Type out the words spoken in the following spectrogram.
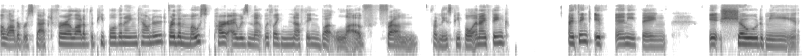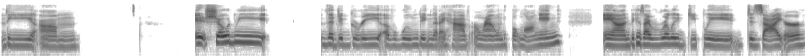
a lot of respect for a lot of the people that I encountered. For the most part, I was met with like nothing but love from from these people. And I think I think if anything, it showed me the um it showed me the degree of wounding that I have around belonging. And because I really deeply desire,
